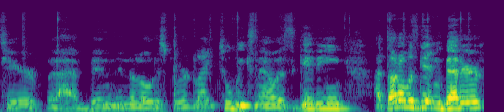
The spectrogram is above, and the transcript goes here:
chair, but I have been in the lotus for like two weeks now. It's getting. I thought I was getting better.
